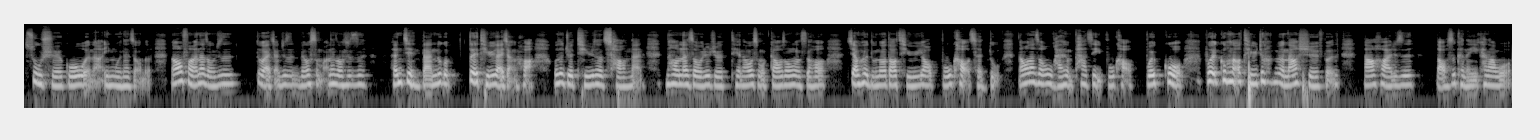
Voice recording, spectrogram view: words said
数学、国文啊、英文那种的。然后反而那种就是对我来讲就是没有什么，那种就是很简单。如果对体育来讲的话，我就觉得体育真的超难。然后那时候我就觉得，天哪，为什么高中的时候竟然会读到到体育要补考程度？然后那时候我还很怕自己补考不会过，不会过，然后体育就没有拿到学分。然后后来就是老师可能也看到我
